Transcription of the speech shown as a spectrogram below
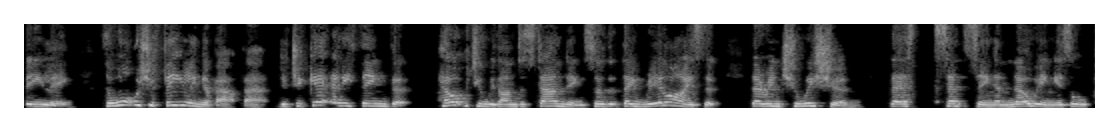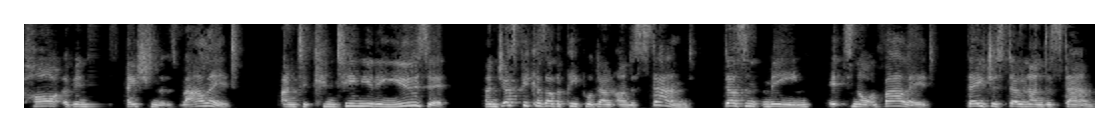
feeling. So what was your feeling about that? Did you get anything that helped you with understanding so that they realize that their intuition, their sensing and knowing is all part of information that's valid and to continue to use it. And just because other people don't understand doesn't mean it's not valid. They just don't understand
